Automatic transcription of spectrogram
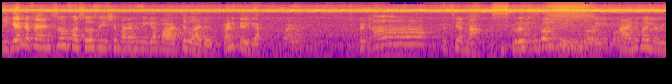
വികന്റെ ഫാൻസ് ഓഫ് അസോസിയേഷൻ പറയുന്നത് വിക പാട്ട് പാടും. പഠിക്കുക വിക. ആ പിടിച്ചു തരണ ആ അതിന് പല്ലവി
